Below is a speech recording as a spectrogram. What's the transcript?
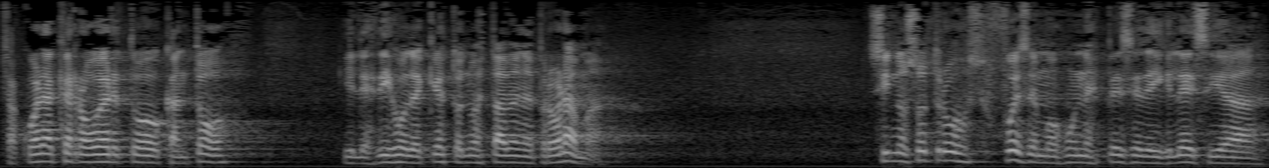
¿Se acuerda que Roberto cantó y les dijo de que esto no estaba en el programa? Si nosotros fuésemos una especie de iglesia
